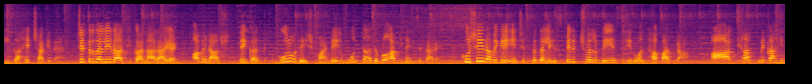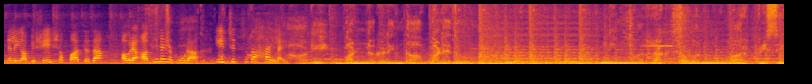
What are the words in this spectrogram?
ಈಗ ಹೆಚ್ಚಾಗಿದೆ. ಚಿತ್ರದಲ್ಲಿ ರಾಧಿಕಾ ನಾರಾಯಣ್, ಅವಿನಾಶ್, ದಿಗಂತ್, ಗುರು ದೇಶಪಾಂಡೆ ಮುಂತಾದವರು ಅಭಿನಯಿಸಿದ್ದಾರೆ. ಖುಷಿ ರವಿಗೆ ಈ ಚಿತ್ರದಲ್ಲಿ ಸ್ಪಿರಿಚುವಲ್ ಬೇಸ್ ಇರುವಂತಹ ಪಾತ್ರ. ಆ ಆಧ್ಯಾತ್ಮಿಕ ಹಿನ್ನೆಲೆಯ ವಿಶೇಷ ಪಾತ್ರದ ಅವರ ಅಭಿನಯ ಕೂಡ ಈ ಚಿತ್ರದ ಹೈಲೈಟ್ ಹಾಗೆ ಬಣ್ಣಗಳಿಂದ ಬಳೆದು ನಿಮ್ಮ ರಕ್ತವನ್ನು ಅರ್ಪಿಸಿ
